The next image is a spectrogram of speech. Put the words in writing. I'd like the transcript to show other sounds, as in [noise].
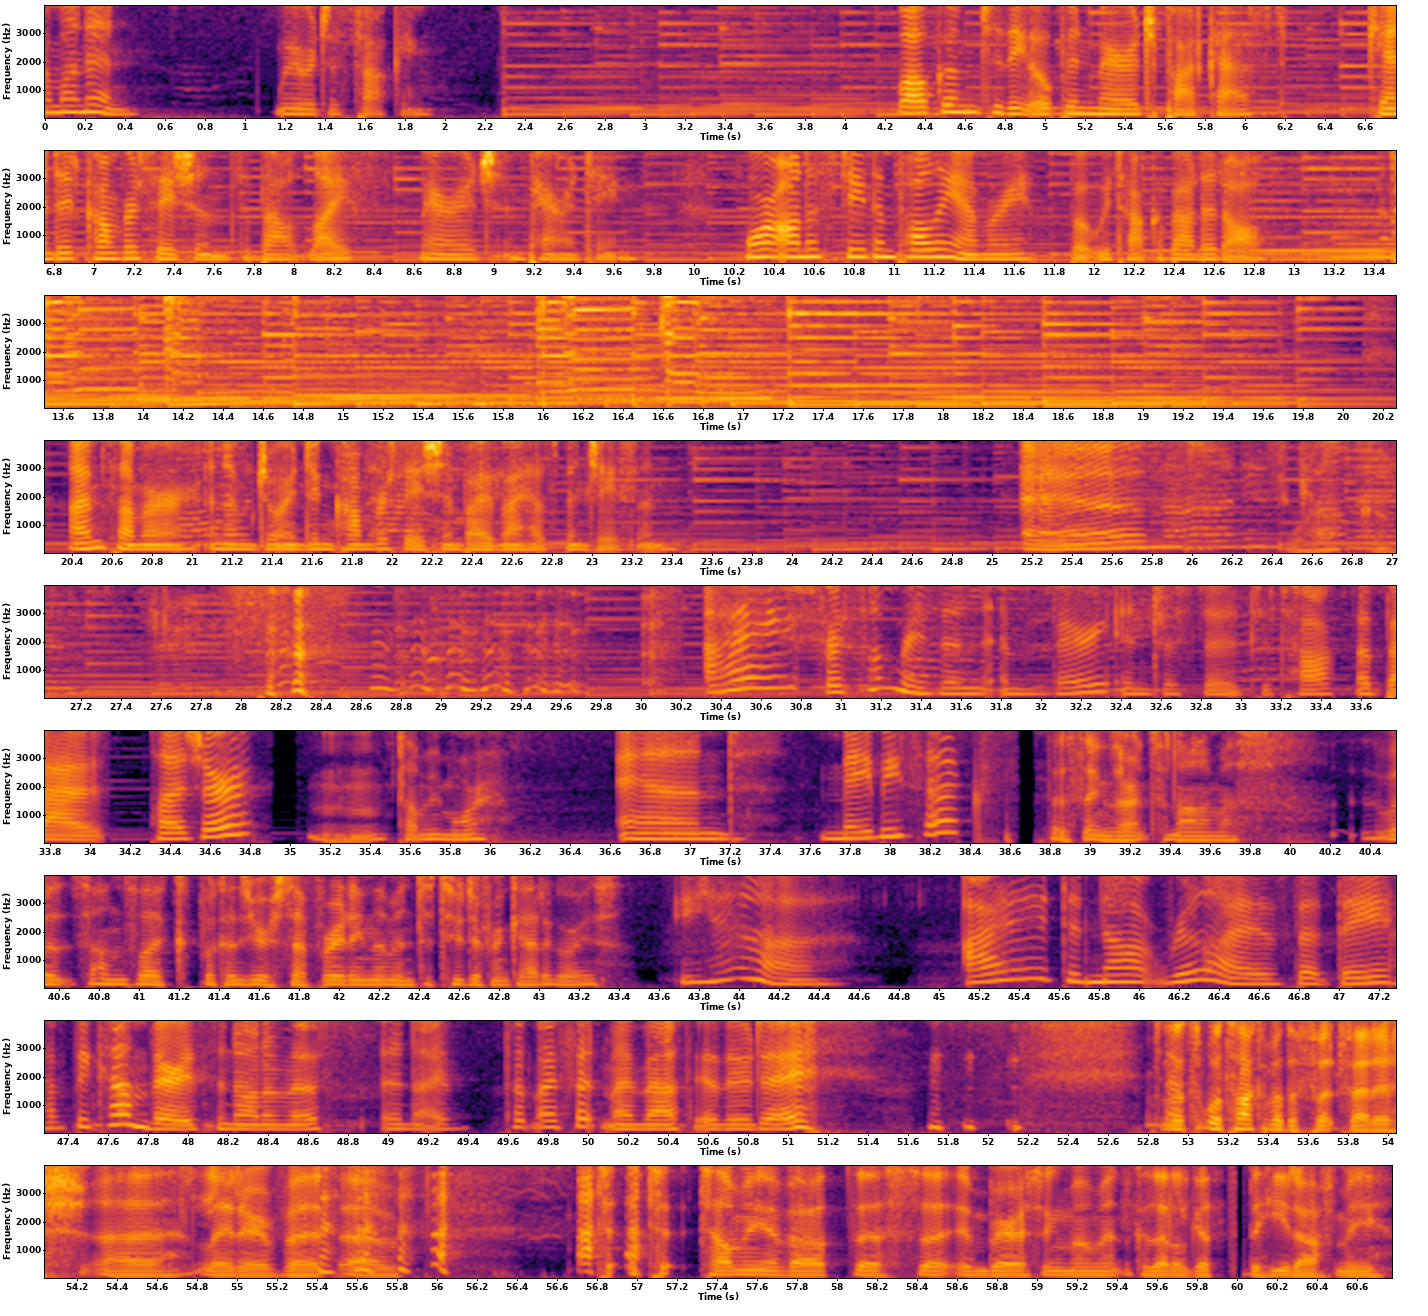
Come on in. We were just talking. Welcome to the Open Marriage Podcast candid conversations about life, marriage, and parenting. More honesty than polyamory, but we talk about it all. I'm Summer, and I'm joined in conversation by my husband, Jason. For some reason, am very interested to talk about pleasure Mm-hmm. Tell me more. and maybe sex. Those things aren't synonymous. What it sounds like because you're separating them into two different categories. Yeah. I did not realize that they have become very synonymous, and I put my foot in my mouth the other day. [laughs] Let's we'll talk about the foot fetish uh, later, but um, [laughs] t- t- tell me about this uh, embarrassing moment because that'll get the heat off me.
